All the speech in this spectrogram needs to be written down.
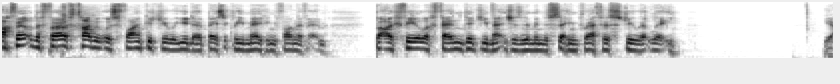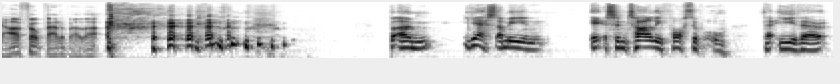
I felt the first time it was fine because you were, you know, basically making fun of him. But I feel offended you mentioned him in the same breath as Stewart Lee. yeah, I felt bad about that. But um, yes, I mean, it's entirely possible that either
